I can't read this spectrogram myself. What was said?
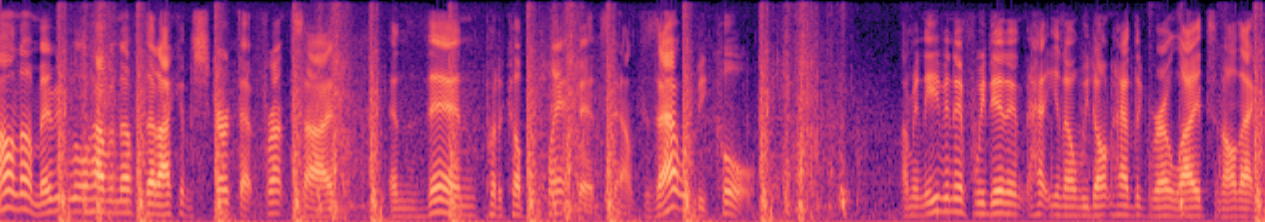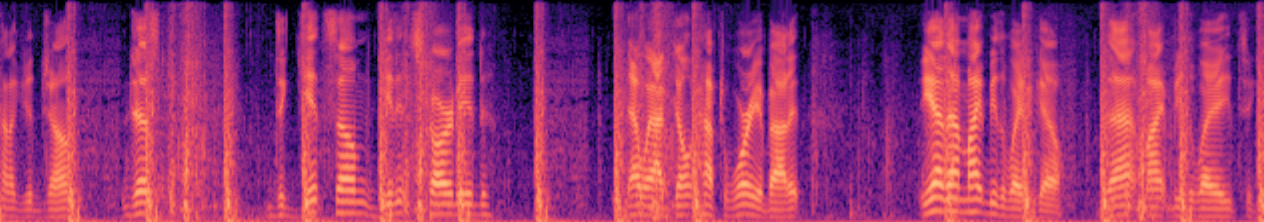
I don't know, maybe we'll have enough that I can skirt that front side and then put a couple plant beds down, because that would be cool. I mean, even if we didn't, have you know, we don't have the grow lights and all that kind of good junk, just to get some, get it started, that way I don't have to worry about it. Yeah, that might be the way to go. That might be the way to go.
